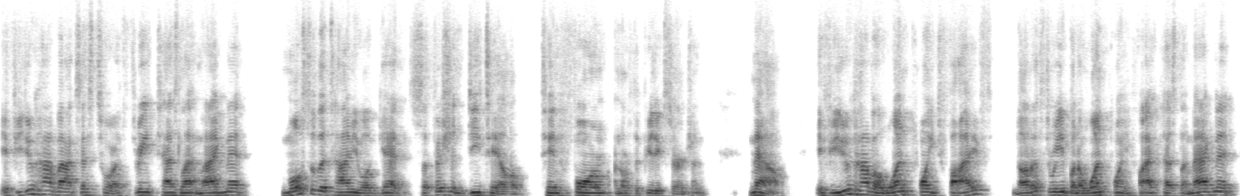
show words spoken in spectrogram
If you do have access to a three Tesla magnet, most of the time you will get sufficient detail to inform an orthopedic surgeon. Now, if you do have a 1.5, not a three, but a 1.5 Tesla magnet,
